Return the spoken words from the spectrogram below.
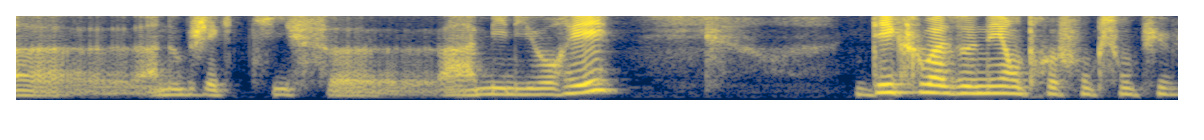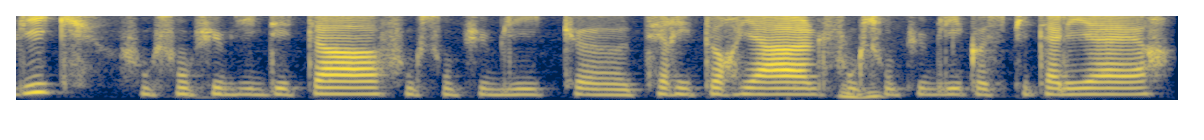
euh, un objectif euh, à améliorer. Décloisonner entre fonctions publiques, fonction publique d'État, fonction publique territoriale, fonction publique hospitalière,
